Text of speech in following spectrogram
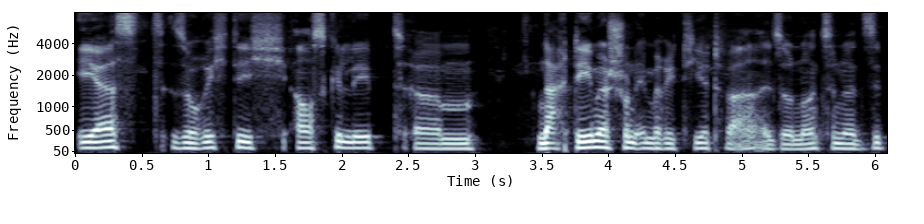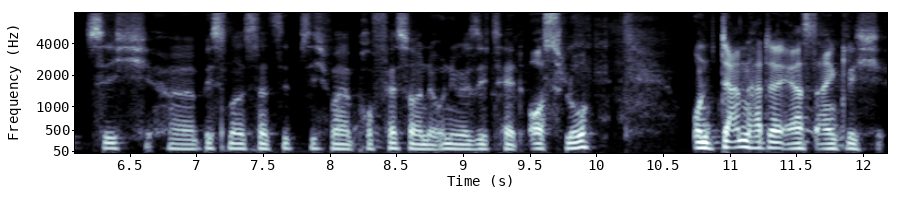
erst so richtig ausgelebt, ähm, nachdem er schon emeritiert war. Also 1970 äh, bis 1970 war er Professor an der Universität Oslo. Und dann hat er erst eigentlich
